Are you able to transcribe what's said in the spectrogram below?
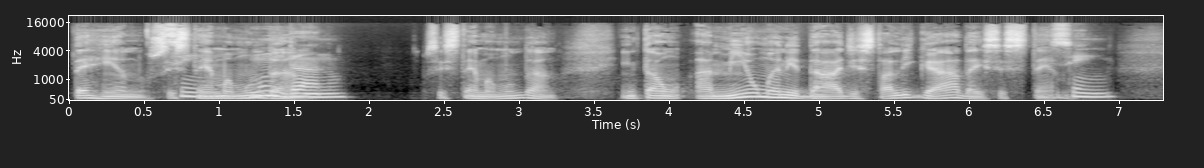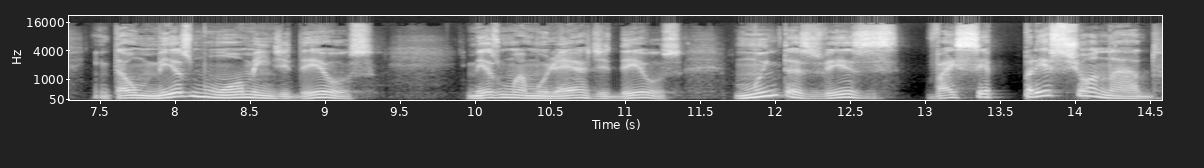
Terreno, o sistema Sim. mundano. mundano. O sistema mundano. Então, a minha humanidade está ligada a esse sistema. Sim. Então, mesmo um homem de Deus, mesmo uma mulher de Deus, muitas vezes vai ser pressionado,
